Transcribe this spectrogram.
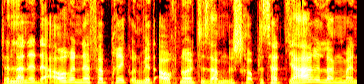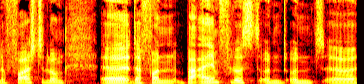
dann landet er auch in der Fabrik und wird auch neu zusammengeschraubt. Das hat jahrelang meine Vorstellung äh, davon beeinflusst und, und äh,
